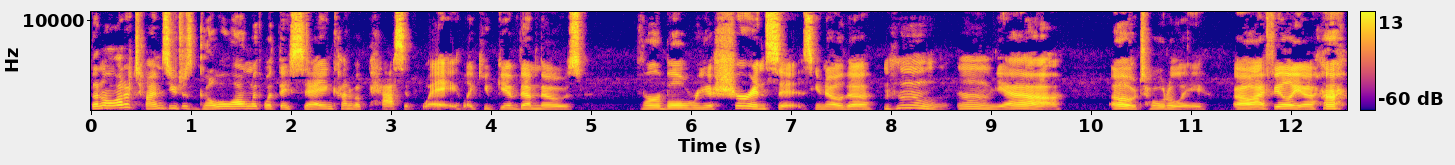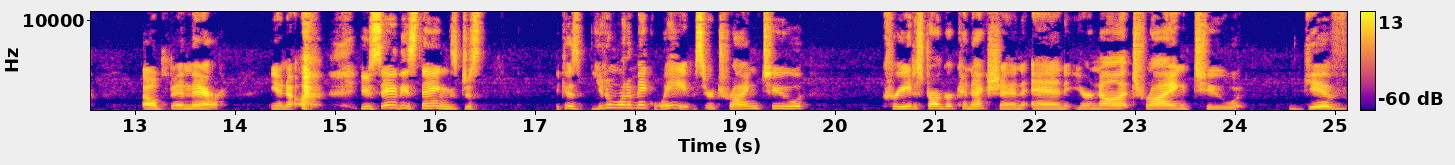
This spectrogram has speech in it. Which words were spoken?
then a lot of times you just go along with what they say in kind of a passive way. Like you give them those verbal reassurances, you know, the, mm-hmm, mm, yeah, oh, totally, oh, I feel you, oh, been there, you know. you say these things just because you don't want to make waves. You're trying to create a stronger connection and you're not trying to give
